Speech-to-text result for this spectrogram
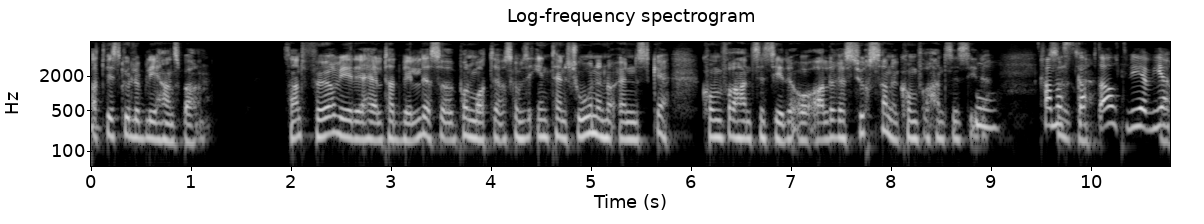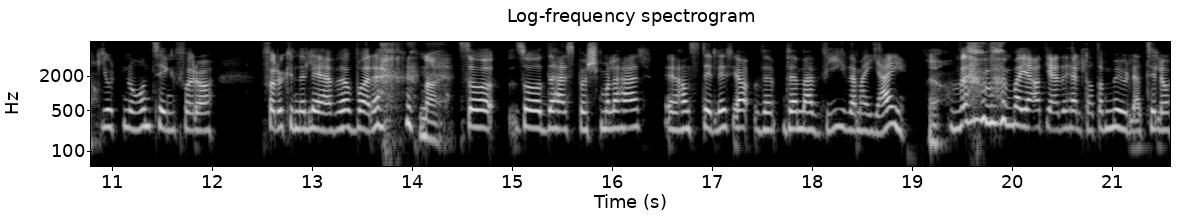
at vi skulle bli hans barn. Sånn? Før vi i det hele tatt ville det, så på en måte, hva skal man si, intensjonen og ønsket kom fra hans side, og alle ressursene kom fra hans side. Mm. Han har sånn skapt alt. Vi, vi har Ja. ikke gjort noen ting for å, for å kunne leve og bare. Så, så det her spørsmålet her eh, han stiller, ja, hvem, hvem er vi? Hvem er jeg? Ja. Hvem, er jeg? At jeg i det hele tatt har mulighet til å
